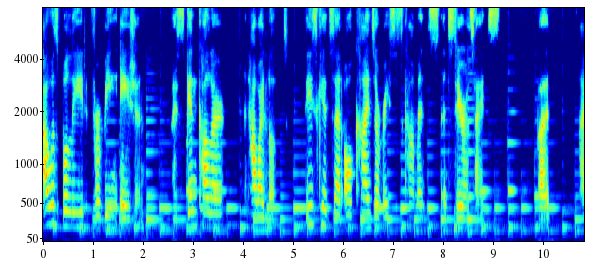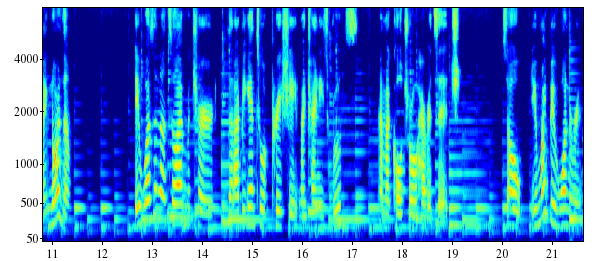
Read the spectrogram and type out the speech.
I was bullied for being Asian, my skin color, and how I looked. These kids said all kinds of racist comments and stereotypes, but I ignored them. It wasn't until I matured that I began to appreciate my Chinese roots and my cultural heritage. So, you might be wondering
